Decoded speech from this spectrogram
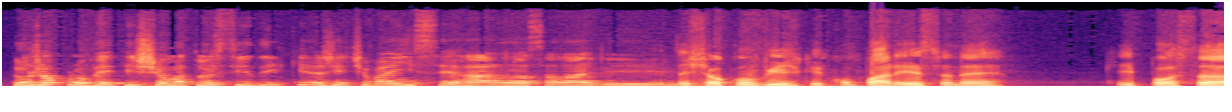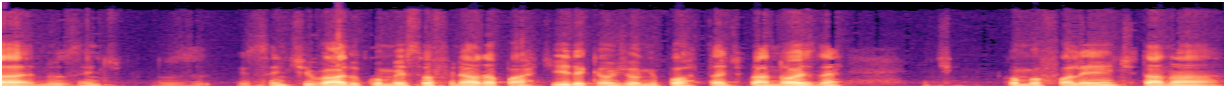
Então já aproveita e chama a torcida aí que a gente vai encerrar a nossa live aí. Deixar o convite que compareça, né? Que possa nos, nos incentivar do começo ao final da partida, que é um jogo importante para nós, né? Gente- como eu falei, a gente está na,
